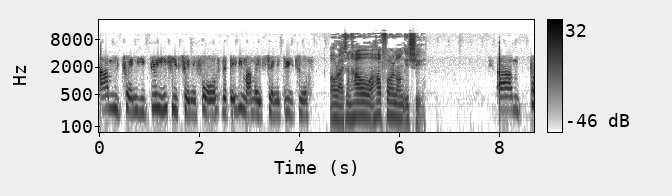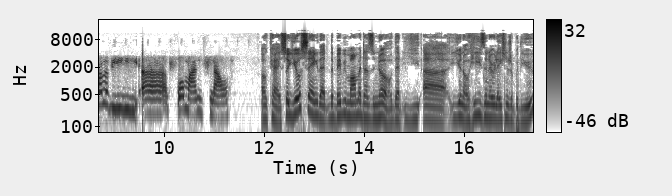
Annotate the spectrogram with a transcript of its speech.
I'm 23, he's 24. The baby mama is 23 too. All right. And how how far along is she? Um, probably uh four months now. Okay. So you're saying that the baby mama doesn't know that you uh you know he's in a relationship with you.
